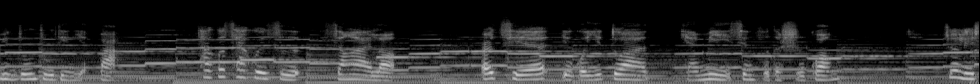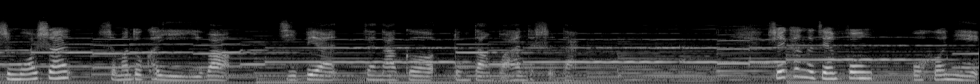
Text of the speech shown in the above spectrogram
命中注定也罢，他和蔡惠子相爱了，而且有过一段甜蜜幸福的时光。这里是魔山，什么都可以遗忘，即便在那个动荡不安的时代。谁看得见风？我和你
